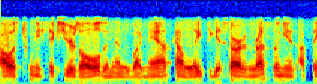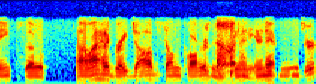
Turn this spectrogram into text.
I was 26 years old, and I was like, man, it's kind of late to get started in wrestling, I think. So um, I had a great job selling cars and being an internet manager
